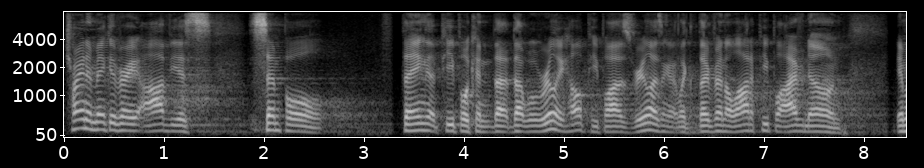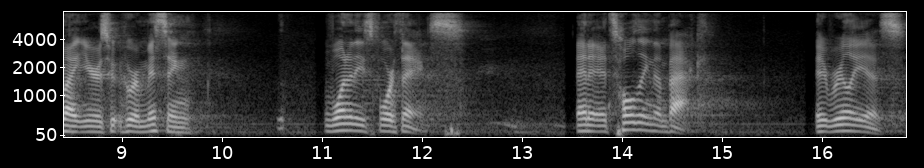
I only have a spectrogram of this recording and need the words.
trying to make a very obvious, simple thing that people can that, that will really help people, I was realizing like there have been a lot of people I've known in my years who, who are missing one of these four things. And it's holding them back. It really is.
